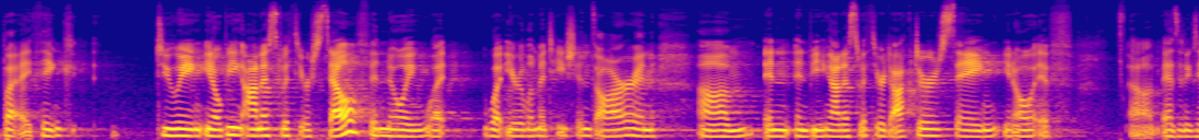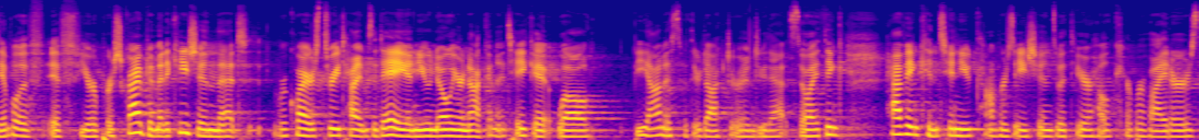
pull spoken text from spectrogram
But I think doing, you know, being honest with yourself and knowing what what your limitations are, and um, and and being honest with your doctors, saying, you know, if um, as an example, if, if you're prescribed a medication that requires three times a day and you know you're not going to take it, well, be honest with your doctor and do that. So I think having continued conversations with your healthcare providers,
